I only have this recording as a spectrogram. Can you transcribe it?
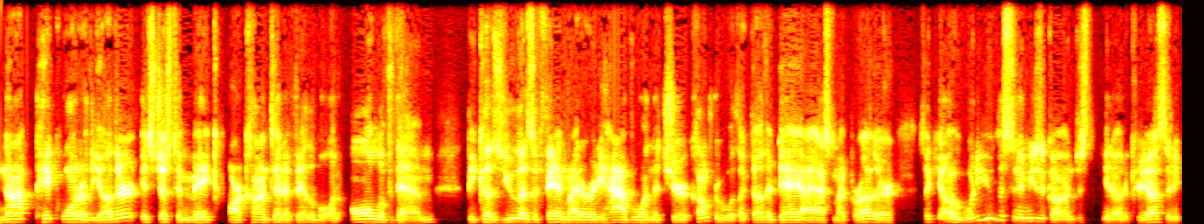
not pick one or the other. It's just to make our content available on all of them because you as a fan might already have one that you're comfortable with. Like the other day, I asked my brother, it's like, yo, what do you listen to music on? Just, you know, out of curiosity.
